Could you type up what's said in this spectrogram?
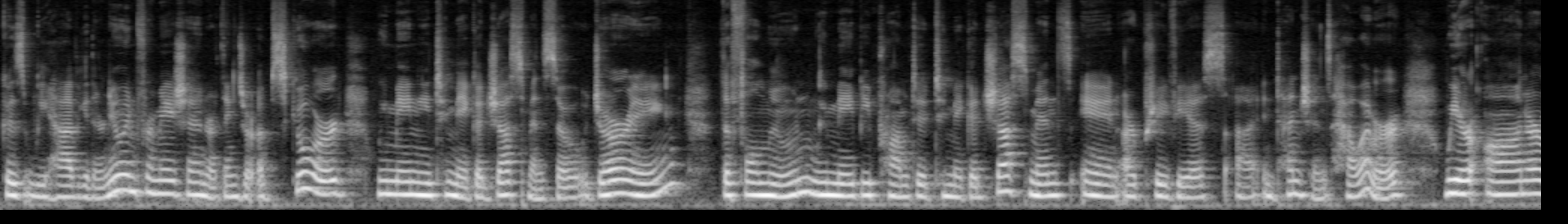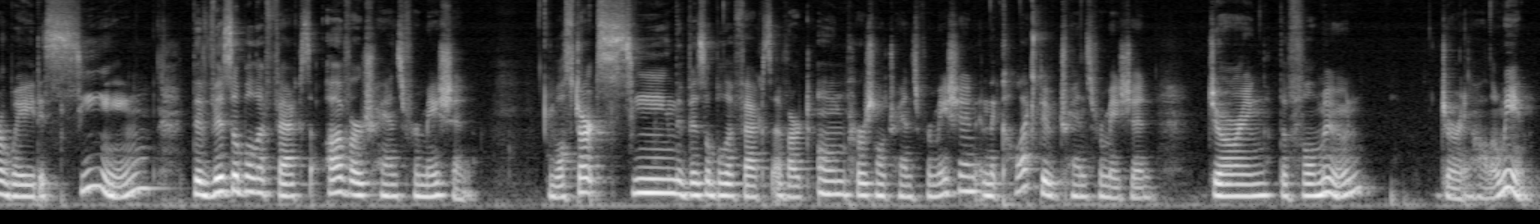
because we have either new information or things are obscured, we may need to make adjustments. So during the full moon, we may be prompted to make adjustments in our previous uh, intentions. However, we are on our way to seeing the visible effects of our transformation. We'll start seeing the visible effects of our own personal transformation and the collective transformation during the full moon, during Halloween.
